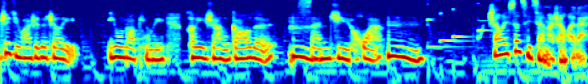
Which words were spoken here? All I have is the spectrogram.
这句话是在这里用到频率可以是很高的三句话。嗯，稍微休息一下，马上回来。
